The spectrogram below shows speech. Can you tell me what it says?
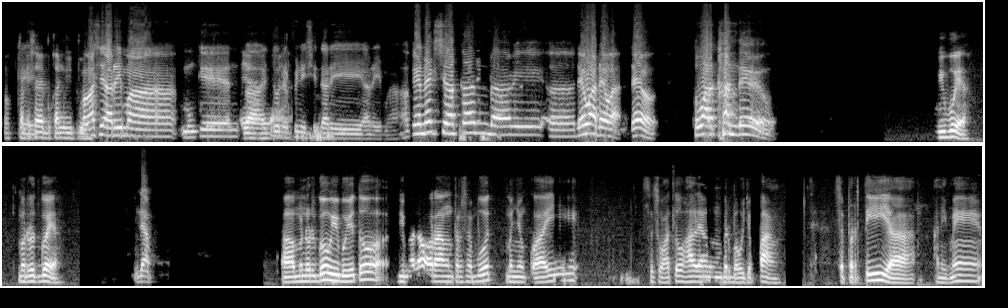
Oke. Tapi saya bukan wibu. Makasih Arima. Mungkin ya, uh, ya. itu definisi dari Arima. Oke, next silakan dari uh, Dewa Dewa. Dewa. Keluarkan Dewa. Wibu ya? Menurut gue ya? Yap. Eh, menurut gue wibu itu di mana orang tersebut menyukai sesuatu hal yang berbau Jepang. Seperti ya anime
